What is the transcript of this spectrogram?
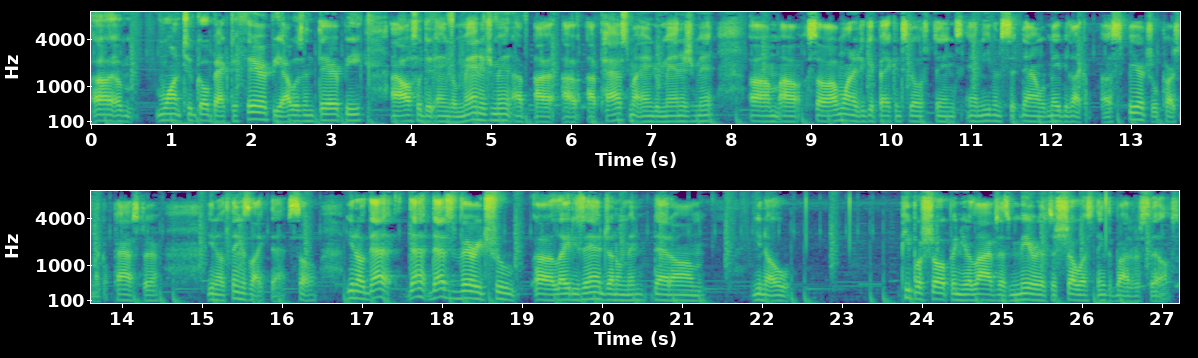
um, want to go back to therapy. I was in therapy. I also did anger management. I, I, I passed my anger management. Um, I, so I wanted to get back into those things and even sit down with maybe like a, a spiritual person, like a pastor, you know, things like that. So, you know, that, that, that's very true, uh, ladies and gentlemen, that, um, you know, people show up in your lives as mirrors to show us things about ourselves.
